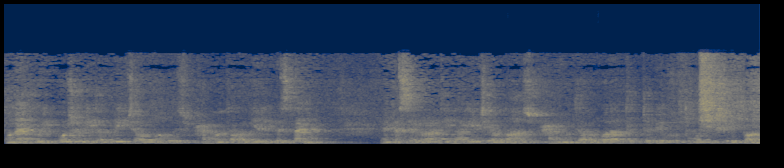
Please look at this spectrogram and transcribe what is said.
Onaj koji poželi da priča Allahu subhanahu wa ta'ala vjeri bez znanja, neka se vrati na riječi Allaha subhanahu wa ta'ala وَلَا تَتَّبِي خُطُوَةِ شَيْطَانِ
